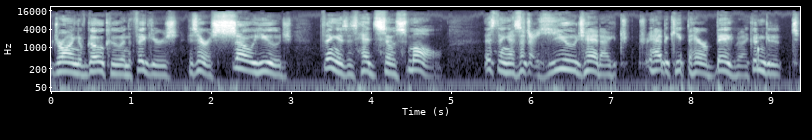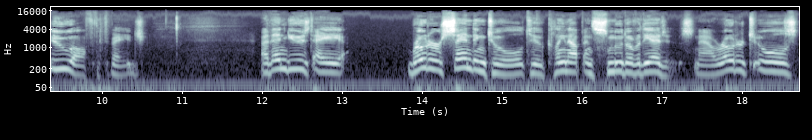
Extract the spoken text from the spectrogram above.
drawing of Goku and the figures, his hair is so huge. The thing is, his head's so small. This thing has such a huge head. I had to keep the hair big, but I couldn't get it too off the page. I then used a rotor sanding tool to clean up and smooth over the edges. Now, rotor tools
